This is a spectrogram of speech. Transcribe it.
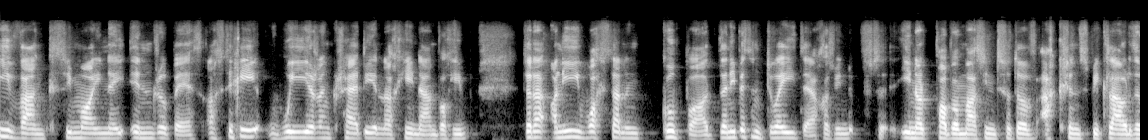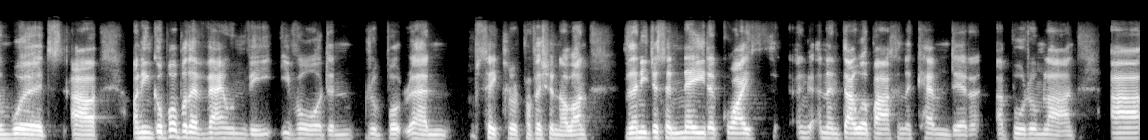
ifanc sy'n moyn neu unrhyw beth, os ydych chi wir yn credu yn o'ch hunan bod chi... Dyna, o'n i wastad yn gwybod, dyn ni beth yn dweud e, achos fi'n un o'r pobl yma sy'n sort of action speak louder than words, a o'n i'n gwybod bod e fewn fi i fod yn, rhywbeth, yn seiclwr proffesiynol, ond fydden ni jyst yn neud y gwaith yn, yn dawa bach yn y cefndir a bwrw mlaen. A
